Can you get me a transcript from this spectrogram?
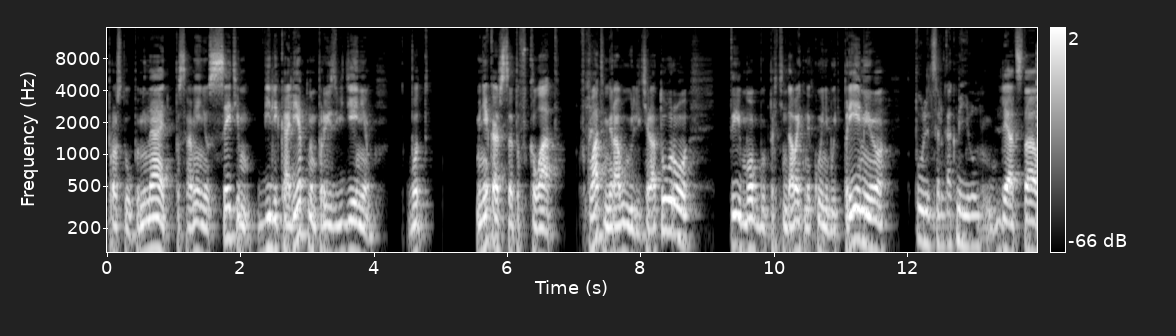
просто упоминать по сравнению с этим великолепным произведением. Вот, мне кажется, это вклад. Вклад в мировую литературу, ты мог бы претендовать на какую-нибудь премию. Пулицер, как минимум. Для отстал.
